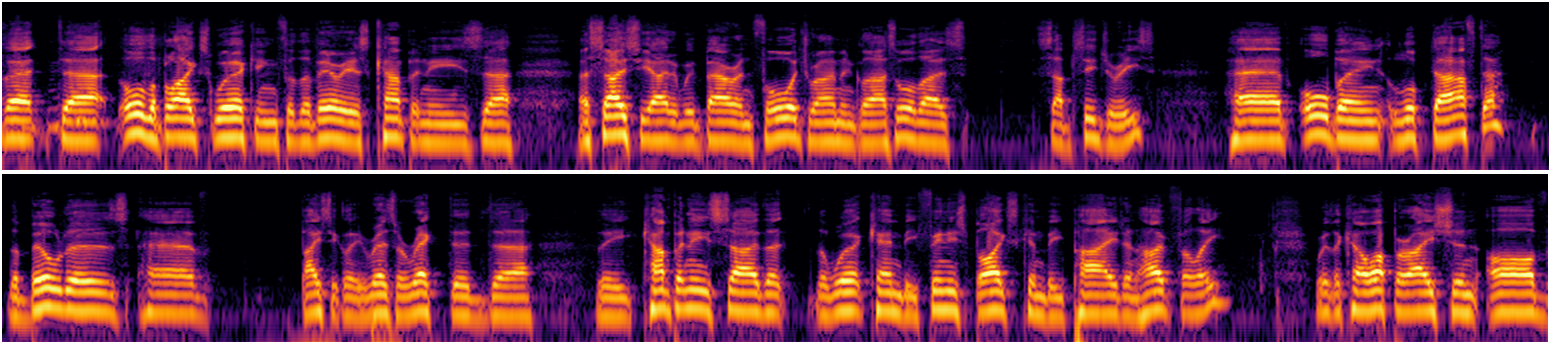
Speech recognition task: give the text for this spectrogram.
that uh, all the blokes working for the various companies uh, associated with Baron Forge, Roman Glass, all those subsidiaries, have all been looked after. The builders have basically resurrected uh, the companies so that the work can be finished, blokes can be paid, and hopefully, with the cooperation of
